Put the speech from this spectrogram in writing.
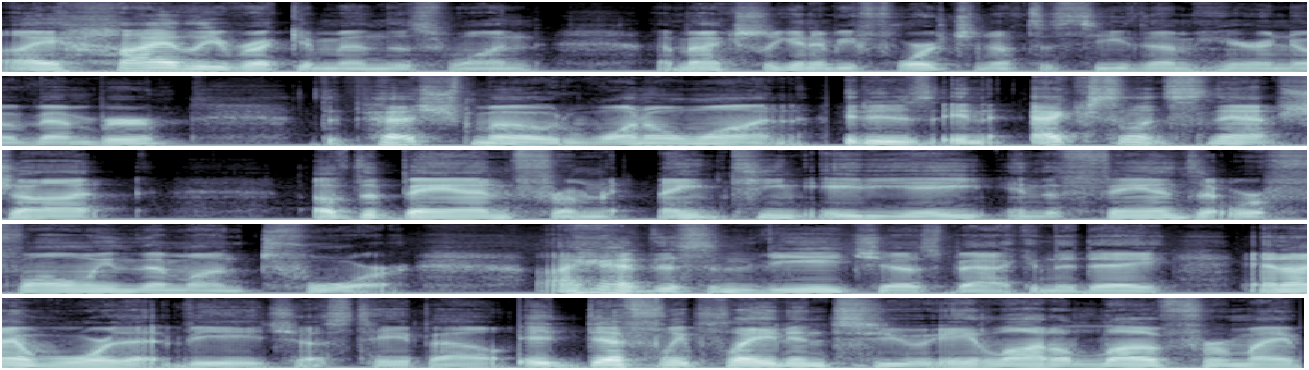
I highly recommend this one. I'm actually going to be fortunate enough to see them here in November. Depeche Mode 101. It is an excellent snapshot of the band from 1988 and the fans that were following them on tour. I had this in VHS back in the day, and I wore that VHS tape out. It definitely played into a lot of love for my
